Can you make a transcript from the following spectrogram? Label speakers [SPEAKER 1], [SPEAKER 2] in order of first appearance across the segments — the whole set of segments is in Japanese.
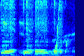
[SPEAKER 1] Thank you.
